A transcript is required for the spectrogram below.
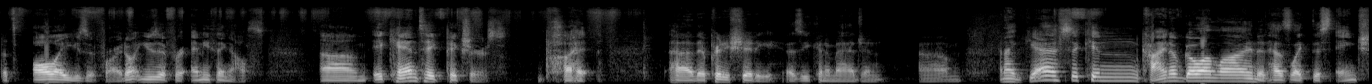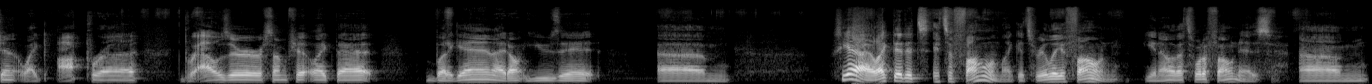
That's all I use it for. I don't use it for anything else. Um, it can take pictures, but uh, they're pretty shitty, as you can imagine. Um, and I guess it can kind of go online. It has like this ancient, like Opera browser or some shit like that. But again, I don't use it. Um, so yeah, I like that it's it's a phone. Like it's really a phone. You know, that's what a phone is. Um,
